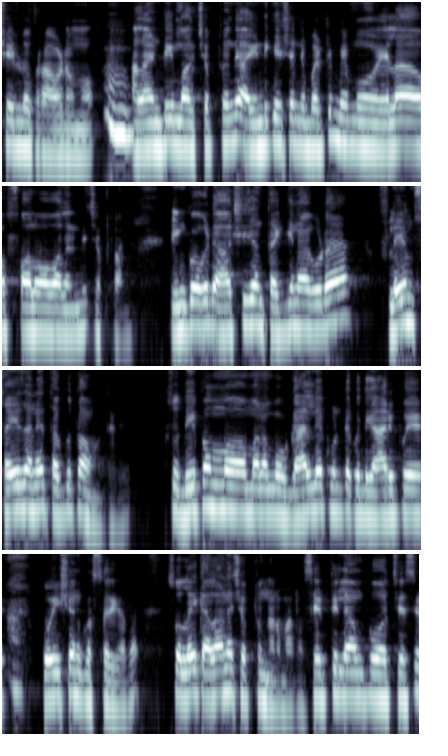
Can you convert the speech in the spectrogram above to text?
షేడ్లోకి రావడము. అలాంటివి మాకు చెప్తుంది. ఆ ఇండికేషన్ని బట్టి మేము ఎలా ఫాలో అవ్వాలనేది చెప్తాము. ఇంకొకటి ఆక్సిజన్ తగ్గినా కూడా ఫ్లేమ్ సైజ్ అనేది తగ్గుతూ ఉంటుంది. సో దీపం మనము గాలి లేకుంటే కొద్దిగా ఆరిపోయే పొజిషన్కి వస్తుంది కదా. సో లైక్ అలానే చెప్తుంది అనమాట సేఫ్టీ ల్యాంప్ వచ్చేసి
